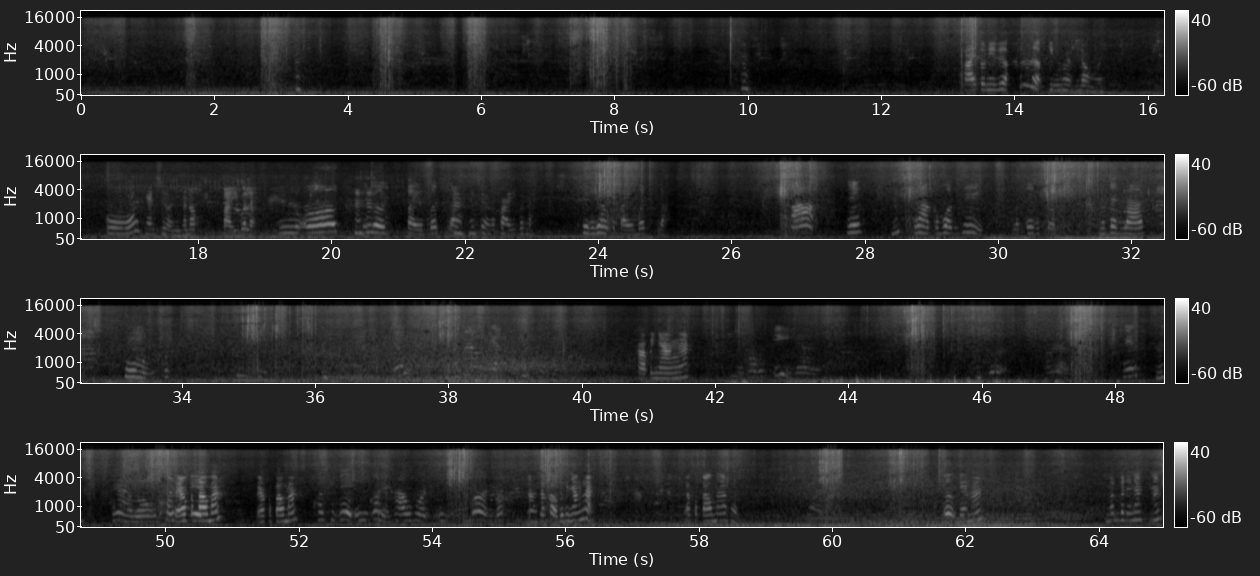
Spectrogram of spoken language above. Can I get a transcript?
ควายตัวนี้เลือกกินเลือกกินเพื่อนพี่น้องเลยโอ้ยแคนเสือนี่กันเนาะไปเบื่อเลยโอ้คือเธอไปเบิดอะละให้เสือก็ไปเบื่อเลยคือเธอก็ไปเบิดละอ้านี่งากระบวนพี่มันเต้นสดมันเต้นร้านหูหมึงขาไปยังนะ เนี่ยมอง ไปเอาก ระเป๋ามาไปเอากระเป๋ามาคอนซิเดตอีกก็เห็นเขาหดอีกเบิร์ดเบิร์ดอะจะเข้าไปเห็นยังล่ะไปเอากระเป๋ามาผมเออแกมามันไปเลยนะนะ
